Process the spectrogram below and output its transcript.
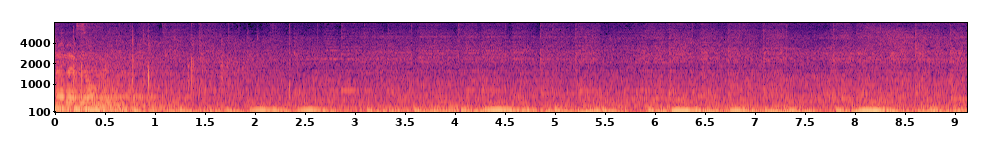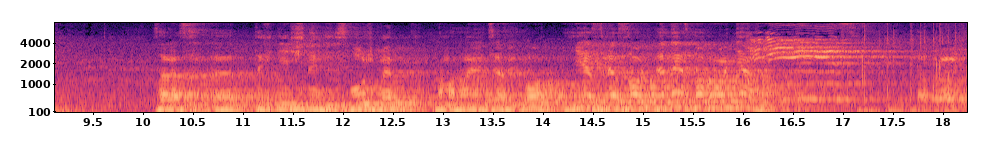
Денисом. Зараз е, технічні служби намагаються. О, є зв'язок. Денис, доброго дня! Доброго дня.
